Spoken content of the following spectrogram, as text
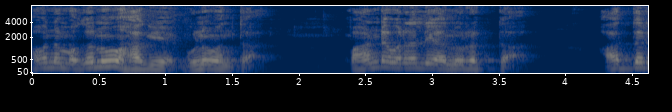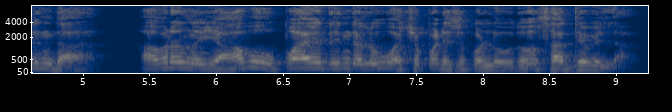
ಅವನ ಮಗನೂ ಹಾಗೆಯೇ ಗುಣವಂತ. ಪಾಂಡವರಲ್ಲಿ ಅನುರಕ್ತ. ಆದ್ದರಿಂದ ಅವರನ್ನು ಯಾವ ಉಪಾಯದಿಂದಲೂ ವಶಪಡಿಸಿಕೊಳ್ಳುವುದು ಸಾಧ್ಯವಿಲ್ಲ.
